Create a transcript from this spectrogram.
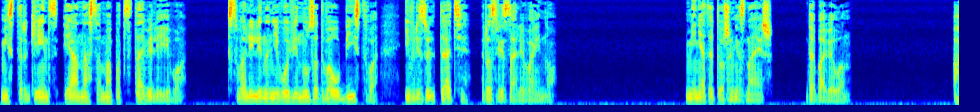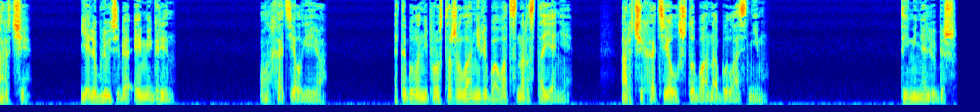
Мистер Гейнс и она сама подставили его. Свалили на него вину за два убийства и в результате развязали войну. «Меня ты тоже не знаешь», — добавил он. «Арчи, я люблю тебя, Эми Грин. Он хотел ее. Это было не просто желание любоваться на расстоянии. Арчи хотел, чтобы она была с ним. «Ты меня любишь»,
